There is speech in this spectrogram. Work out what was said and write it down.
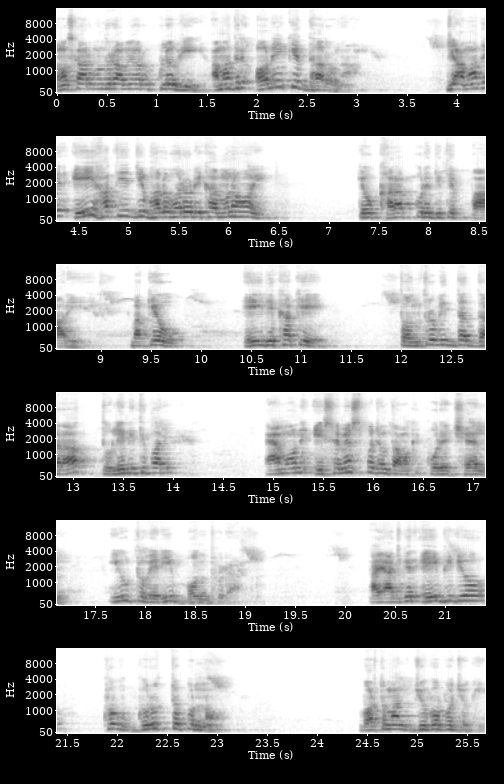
নমস্কার বন্ধুরা, আমি অরূপ কুলভি। আমাদের অনেকের ধারণা যে আমাদের এই হাতের যে ভালো ভালো রেখা মনে হয় কেউ খারাপ করে দিতে পারে বা কেউ এই রেখাকে তন্ত্রবিদ্যার দ্বারা তুলে নিতে পারে। এমন এস এম এস পর্যন্ত আমাকে করেছেন ইউটিউবেরই বন্ধুরা। তাই আজকের এই ভিডিও খুব গুরুত্বপূর্ণ বর্তমান যুগোপযোগী।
